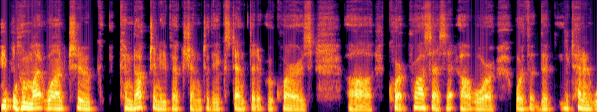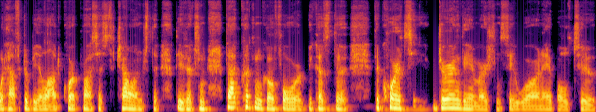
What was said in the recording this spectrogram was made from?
People who might want to conduct an eviction to the extent that it requires uh, court process uh, or or the, the, the, tenant would have to be allowed court process to challenge the, the eviction that couldn't go forward because the the courts during the emergency were unable to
